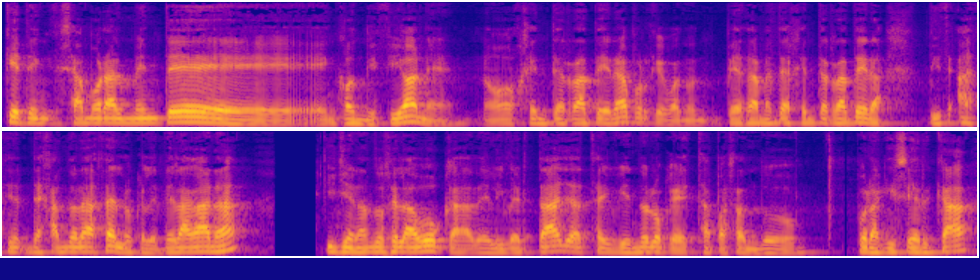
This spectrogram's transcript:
que sea moralmente en condiciones, no gente ratera, porque cuando empieza a meter gente ratera dejándole hacer lo que les dé la gana, y llenándose la boca de libertad, ya estáis viendo lo que está pasando por aquí cerca,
